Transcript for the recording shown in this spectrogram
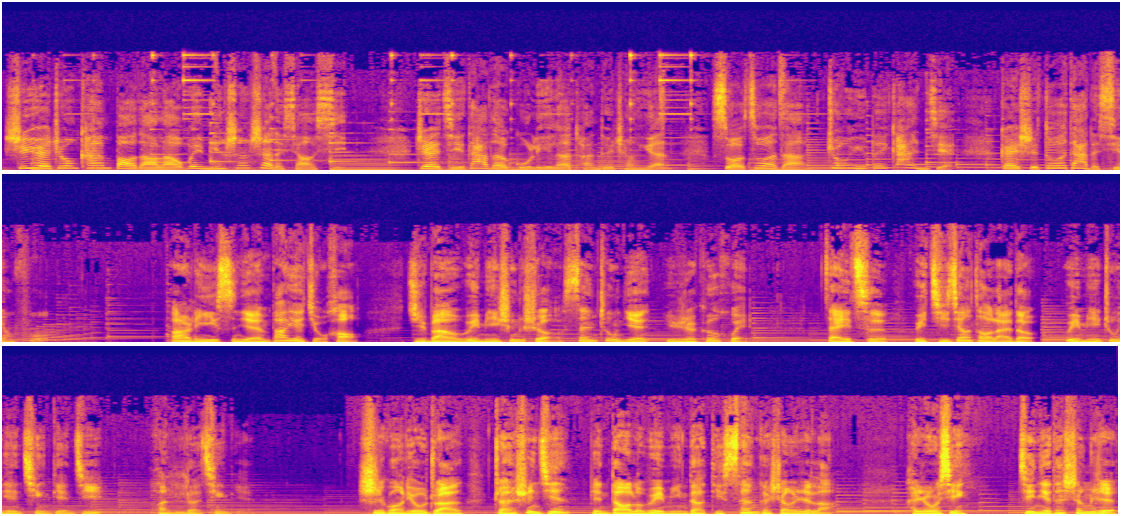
十月中刊报道了为民生社的消息，这极大的鼓励了团队成员所做的终于被看见，该是多大的幸福。二零一四年八月九号。举办为民生社三周年预热歌会，再一次为即将到来的为民周年庆点击欢乐庆典。时光流转，转瞬间便到了为民的第三个生日了。很荣幸，今年的生日，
